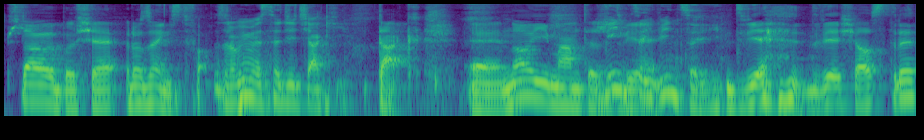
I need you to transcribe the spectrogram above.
przydałyby się rodzeństwo. Zrobimy sobie dzieciaki. Tak, e, no i mam też Więcej, dwie, więcej. dwie, dwie siostry.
